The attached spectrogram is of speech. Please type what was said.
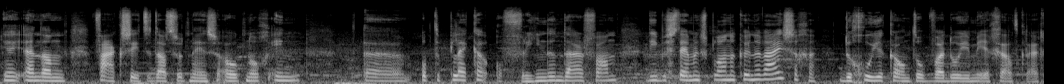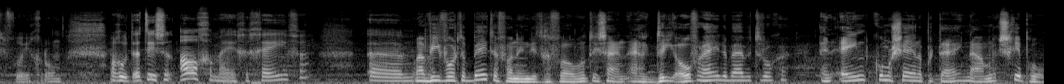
je- en dan vaak zitten dat soort mensen ook nog in, eh, op de plekken of vrienden daarvan die bestemmingsplannen kunnen wijzigen. De goede kant op, waardoor je meer geld krijgt voor je grond. Maar goed, het is een algemeen gegeven. Ehm, Maar wie wordt er beter van in dit geval? Want er zijn eigenlijk drie overheden bij betrokken. En één commerciële partij, namelijk Schiphol.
